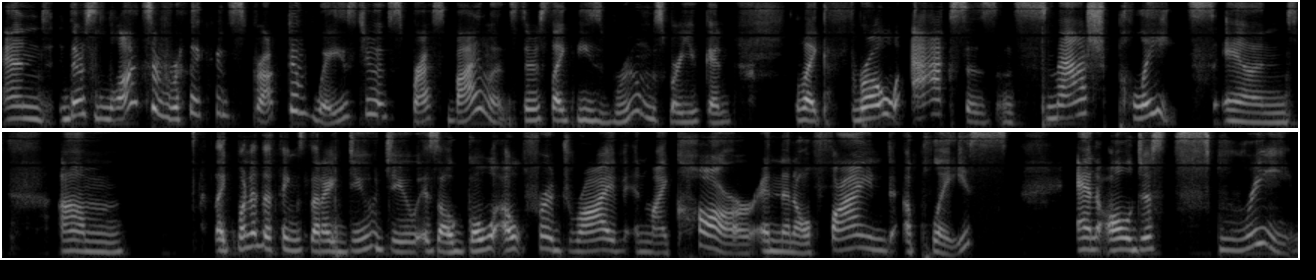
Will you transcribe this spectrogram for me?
And there's lots of really constructive ways to express violence. There's like these rooms where you can like throw axes and smash plates. And um, like one of the things that I do do is I'll go out for a drive in my car and then I'll find a place and I'll just scream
